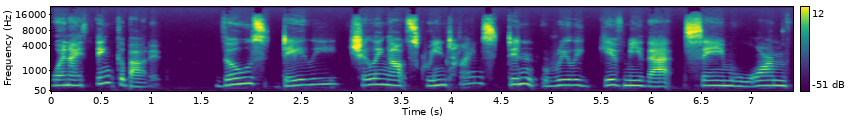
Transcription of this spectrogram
when I think about it, those daily chilling out screen times didn't really give me that same warm,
